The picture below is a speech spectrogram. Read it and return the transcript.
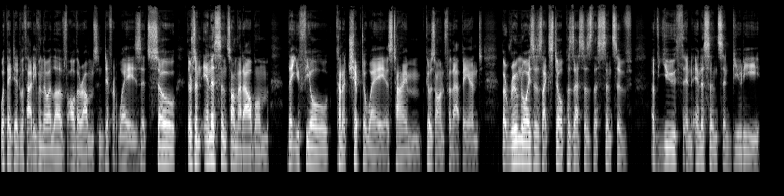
what they did with that, even though I love all their albums in different ways. It's so there's an innocence on that album that you feel kind of chipped away as time goes on for that band. But Room Noises like still possesses this sense of of youth and innocence and beauty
